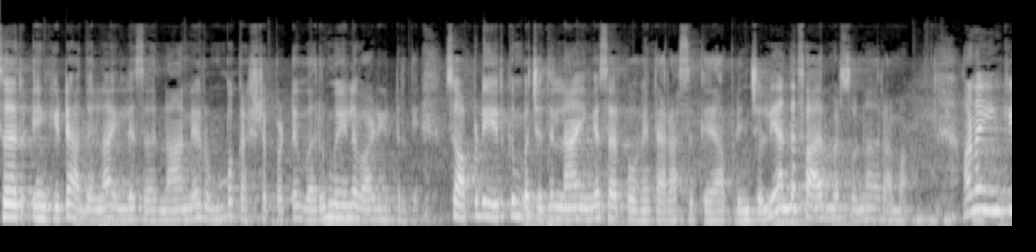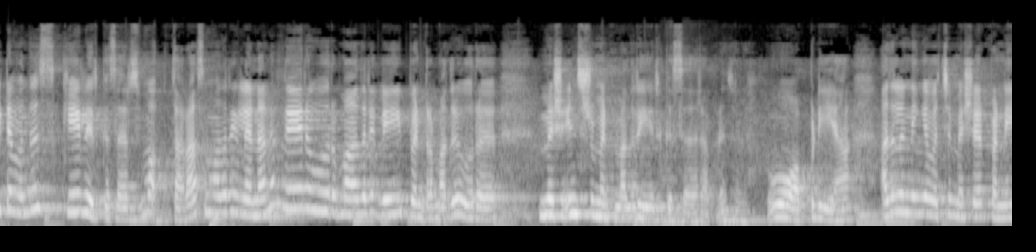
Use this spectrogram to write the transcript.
சார் என்கிட்ட அதெல்லாம் இல்லை சார் நான் ரொம்ப கஷ்டப்பட்டு வறுமையில் வாடிக்கிட்டு இருக்கேன். ஸோ அப்படி இருக்கும் பட்சத்தில் நான் எங்கே சார் போவேன் தராசுக்கு? அப்படின்னு சொல்லி அந்த ஃபார்மர் சொன்னாராமா ஆனால் என்கிட்ட வந்து ஸ்கேல் இருக்குது சார் சும்மா தராசு மாதிரி இல்லைனாலும் வேறு ஒரு மாதிரி வெய் பண்ணுற மாதிரி ஒரு மெஷ் இன்ஸ்ட்ருமெண்ட் மாதிரி இருக்குது சார் அப்படின்னு சொன்னேன் ஓ அப்படியா? அதில் நீங்கள் வச்சு மெஷர் பண்ணி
